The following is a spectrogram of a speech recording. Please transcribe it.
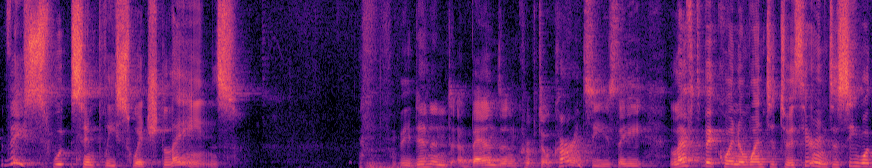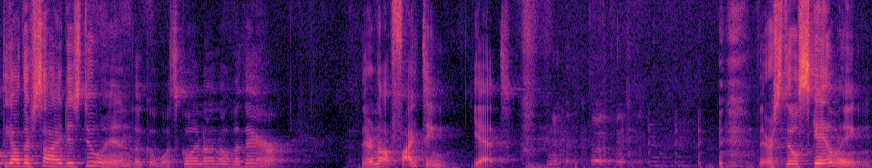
they sw simply switched lanes. they didn't abandon cryptocurrencies. They left Bitcoin and went into Ethereum to see what the other side is doing. Look at what's going on over there. They're not fighting yet. They're still scaling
